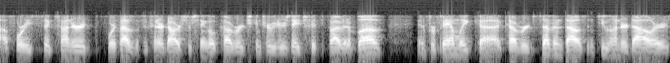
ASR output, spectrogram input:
uh, 4600 $4,600 for single coverage, contributors age 55 and above, and for family uh, coverage, seven thousand two hundred dollars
